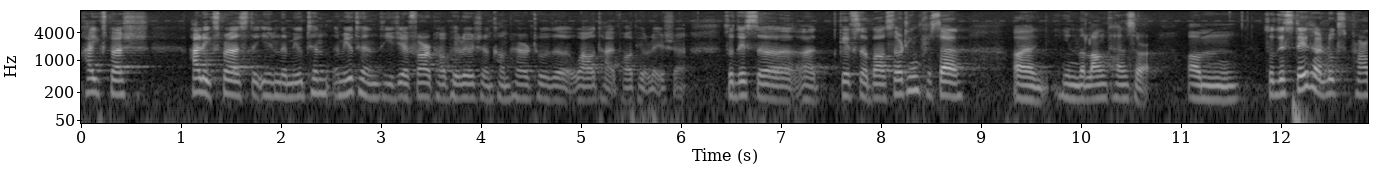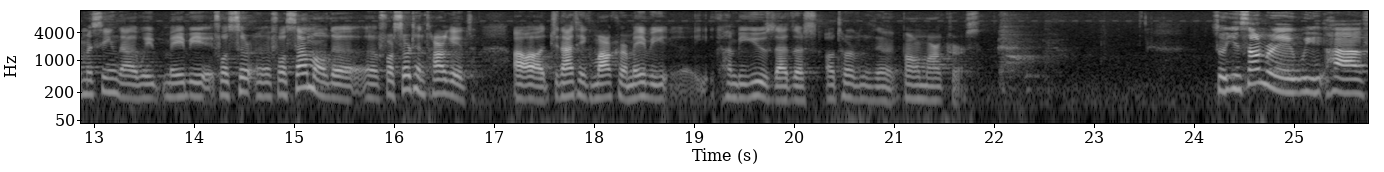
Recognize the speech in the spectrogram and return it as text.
high express, highly expressed in the mutant, mutant EGFR population compared to the wild type population. So this uh, uh, gives about 13% uh, in the lung cancer. Um, so this data looks promising that we maybe for, for some of the for certain target uh, genetic marker maybe can be used as alternative biomarkers. So in summary, we have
